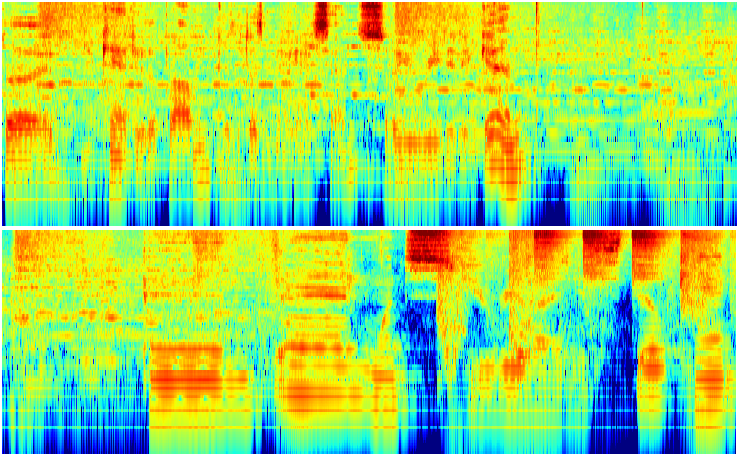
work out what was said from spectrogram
But you can't do the problem because it doesn't make any sense, so you read it again. And then once you realize you still can't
